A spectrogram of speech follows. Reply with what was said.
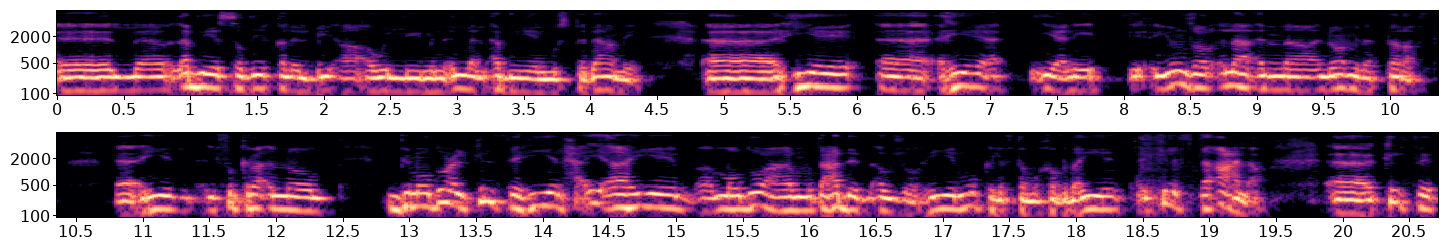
آه، الأبنية الصديقة للبيئة أو اللي إلا الأبنية المستدامة آه، هي آه، هي يعني ينظر إلى أن نوع من الترف هي الفكرة أنه بموضوع الكلفة هي الحقيقة هي موضوع متعدد الأوجه هي مو كلفتها منخفضة هي كلفتها أعلى. كلفه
